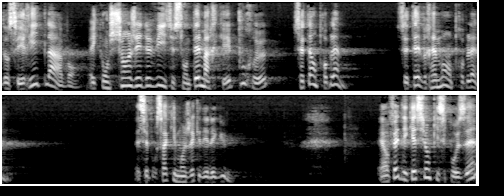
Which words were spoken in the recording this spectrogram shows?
dans ces rites-là avant et qui ont changé de vie, se sont démarqués, pour eux, c'était un problème. C'était vraiment un problème. Et c'est pour ça qu'ils mangeaient que des légumes. Et en fait, les questions qui se posaient,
